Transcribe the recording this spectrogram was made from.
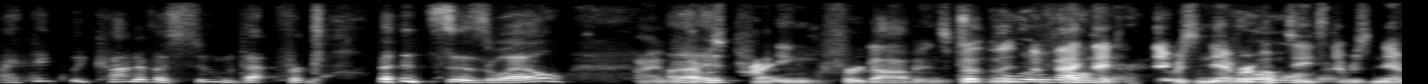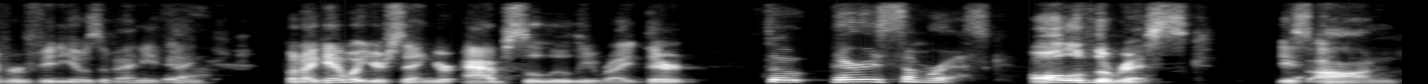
I think we kind of assumed that for Dobbins as well. I, I was praying for Dobbins, but the, the fact longer. that there was never updates, longer. there was never videos of anything. Yeah. But I get what you're saying. You're absolutely right. There. So there is some risk. All of the risk is yeah. on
